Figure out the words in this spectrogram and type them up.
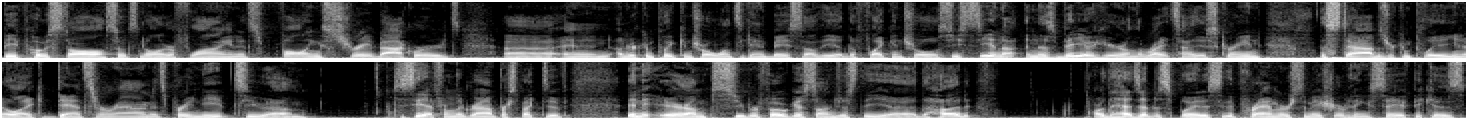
be post stall, so it's no longer flying and it's falling straight backwards uh, and under complete control once again based on the the flight controls. So you see in the in this video here on the right side of the screen, the stabs are completely you know like dancing around. It's pretty neat to um, to see that from the ground perspective. In the air, I'm super focused on just the uh, the HUD or the heads-up display to see the parameters to make sure everything's safe because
